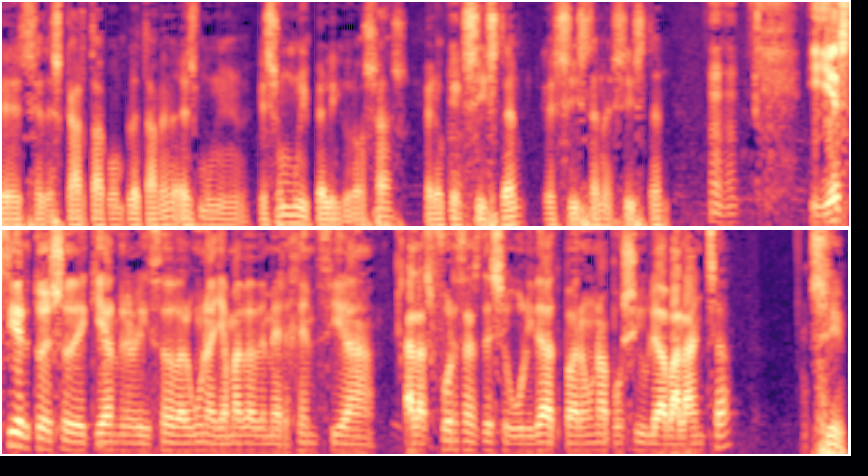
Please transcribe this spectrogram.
eh, se descarta completamente, es muy, que son muy peligrosas, pero que existen, que existen, existen. ¿Y es cierto eso de que han realizado alguna llamada de emergencia a las fuerzas de seguridad para una posible avalancha? Sí,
